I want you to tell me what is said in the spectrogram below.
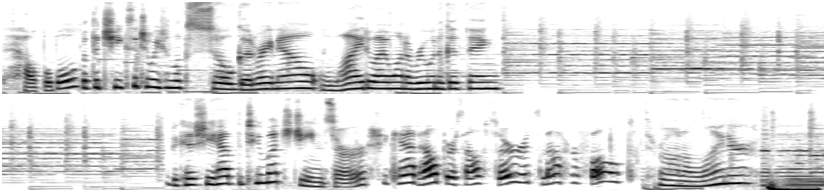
palpable, but the cheek situation looks so good right now. Why do I want to ruin a good thing? Because she had the too much gene, sir. She can't help herself, sir. It's not her fault. Throw on a liner.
